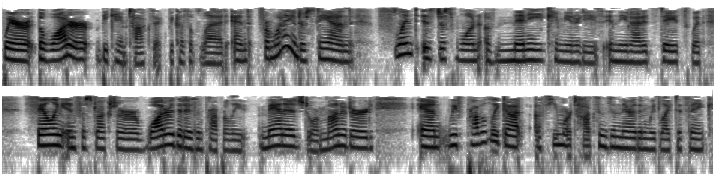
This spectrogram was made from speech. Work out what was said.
where the water became toxic because of lead. And from what I understand, Flint is just one of many communities in the United States with failing infrastructure, water that isn't properly managed or monitored, and we've probably got a few more toxins in there than we'd like to think.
